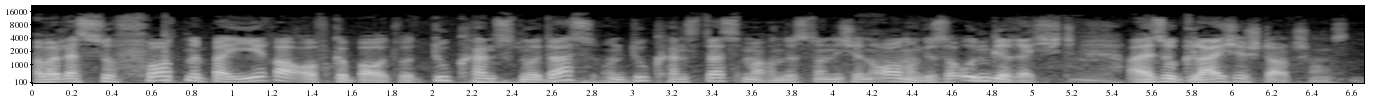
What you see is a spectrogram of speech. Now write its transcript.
Aber dass sofort eine Barriere aufgebaut wird, du kannst nur das und du kannst das machen, das ist doch nicht in Ordnung, das ist doch ungerecht. Also gleiche Startchancen.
